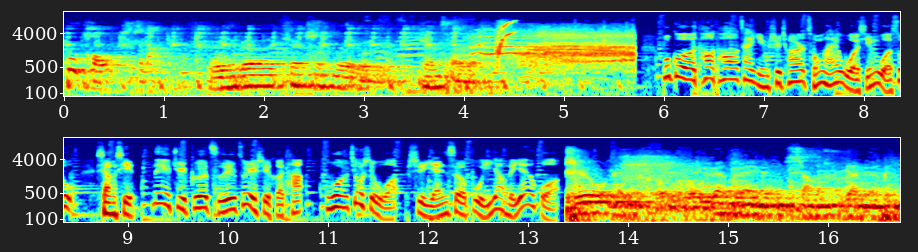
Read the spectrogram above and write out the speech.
不同是什么？我应该天生的天才吧。不过涛涛在影视圈从来我行我素，相信那句歌词最适合他：我就是我，是颜色不一样的烟火。只有我跟你合，我愿不愿意跟你相处，愿不愿意跟你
